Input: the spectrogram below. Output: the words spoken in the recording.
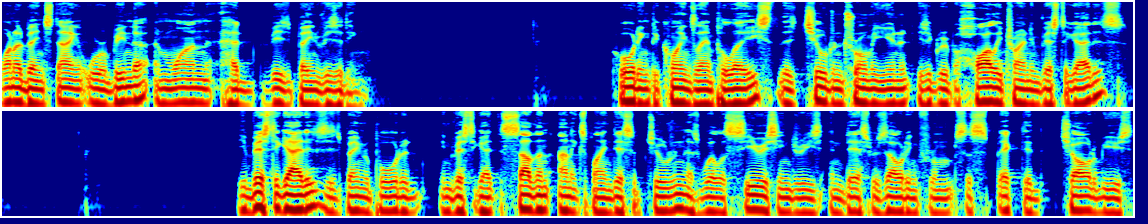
One had been staying at Woorabinda and one had vis- been visiting. According to Queensland Police, the Children Trauma Unit is a group of highly trained investigators. The investigators, it's being reported, investigate the southern unexplained deaths of children as well as serious injuries and deaths resulting from suspected child abuse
